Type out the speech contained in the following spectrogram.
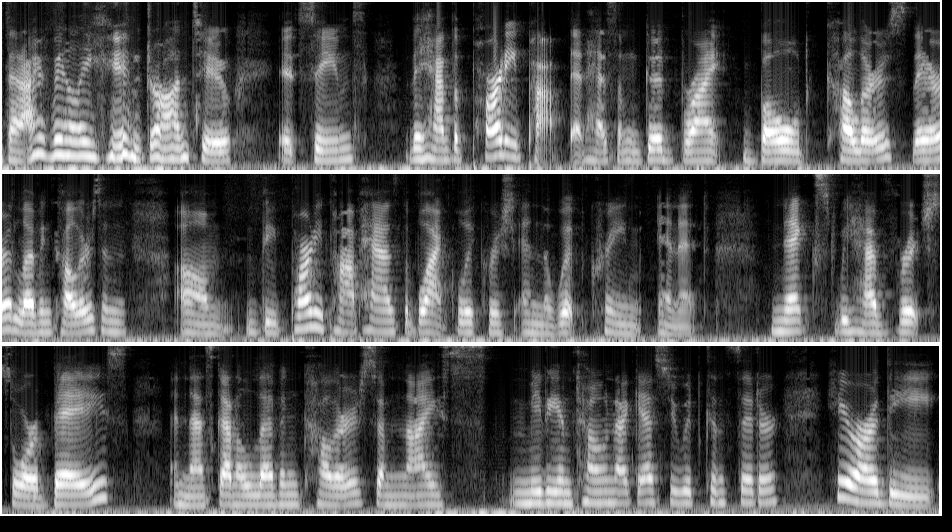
that I really am drawn to, it seems. They have the Party Pop that has some good bright bold colors there, 11 colors, and um, the Party Pop has the black licorice and the whipped cream in it. Next we have Rich Sorbets, and that's got 11 colors, some nice medium tone, I guess you would consider. Here are the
